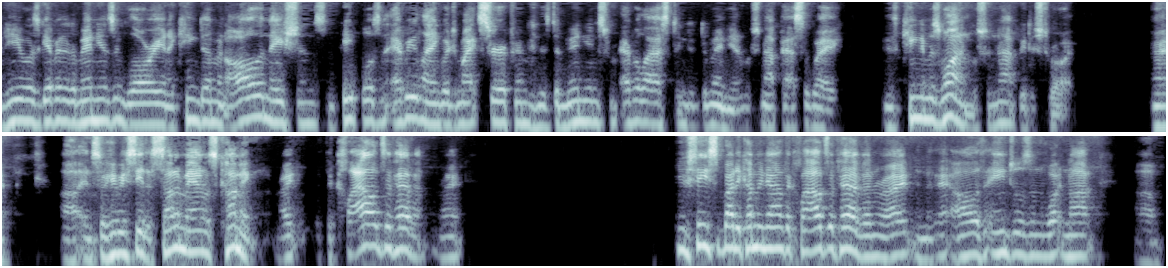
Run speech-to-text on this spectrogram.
And he was given dominions and glory and a kingdom, and all the nations and peoples in every language might serve him, and his dominions from everlasting to dominion, which not pass away. And his kingdom is one, which will not be destroyed. All right. Uh, and so here we see the Son of Man was coming, right? With the clouds of heaven, right? you see somebody coming down the clouds of heaven, right? And all the angels and whatnot. Um,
